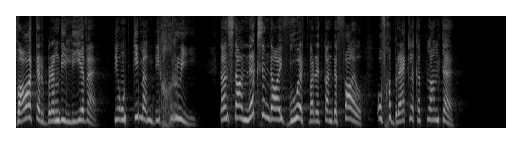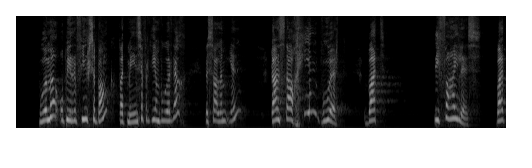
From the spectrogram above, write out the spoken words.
water bring die lewe, die ontkieming, die groei. Dan staan niks in daai woord wat dit kan defile of gebreklike plante. Bome op die rivier se bank wat mense verteenwoordig, Psalm 1. Dan staan geen woord wat defile is, wat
